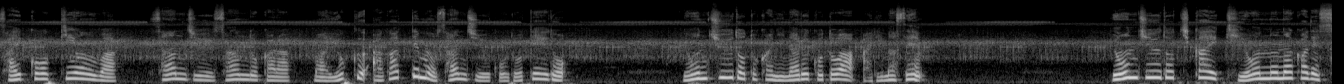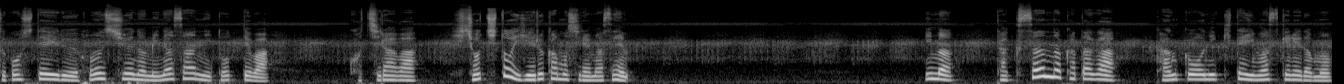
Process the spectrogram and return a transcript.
最高気温は33度からまあよく上がっても35度程度。40度とかになることはありません。40度近い気温の中で過ごしている本州の皆さんにとってはこちらは避暑地と言えるかもしれません今たくさんの方が観光に来ていますけれども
